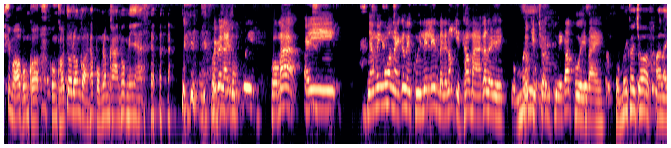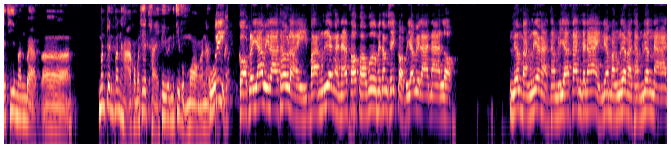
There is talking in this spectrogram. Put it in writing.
พี่หมอผมขอผมขอตัวลงก่อนครับ ผมลำคาญพวกนี้ฮะ ไม่เป็นไรผมคุยผมว่าไอ ยังไม่ง่วงไงก็เลยคุยเล่นๆไปแล้วน้องกิจเข้ามาก็เลยผมไม่ น้องกิจชวนคุยก็คุยไป ผมไม่ค่อยชอบอะไรที่มันแบบเออมันเป็นปัญหาของประเทศไทยพี่วันนี้ที่ผมมองอะนะโอ้ยกรอบระยะเวลาเท่าไหร่ บางเรื่องอะนะซอฟต์พาวเวอร์ไม่ต้องใช้กรอบระยะเวลานานหรอก เรื่องบางเรื่องอะทำระยะสั้นก็ได้ เรื่องบางเรื่องอะทำเรื่องนาน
